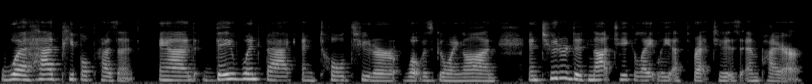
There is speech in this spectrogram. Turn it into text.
wa had people present, and they went back and told Tudor what was going on. And Tudor did not take lightly a threat to his empire.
